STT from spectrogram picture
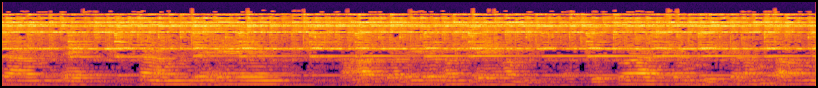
शान्ते शान्तिः सहस्रतीर्थम् देवम् विष्कटम् फलम्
